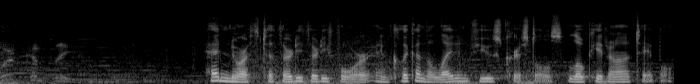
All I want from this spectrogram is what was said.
Work complete. Head north to 3034 and click on the light infused crystals located on a table.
